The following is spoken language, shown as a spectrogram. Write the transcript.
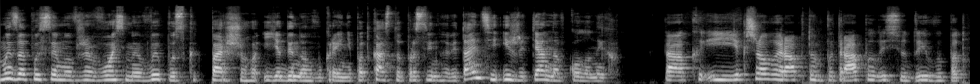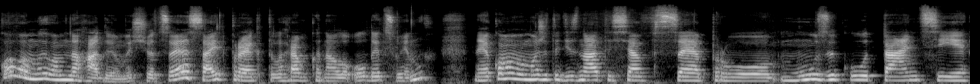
Ми записуємо вже восьмий випуск першого і єдиного в Україні подкасту про свінгові танці і життя навколо них. Так, і якщо ви раптом потрапили сюди випадково, ми вам нагадуємо, що це сайт-проект телеграм-каналу All That Swing, на якому ви можете дізнатися все про музику, танці,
